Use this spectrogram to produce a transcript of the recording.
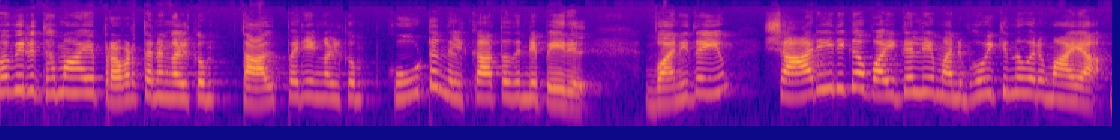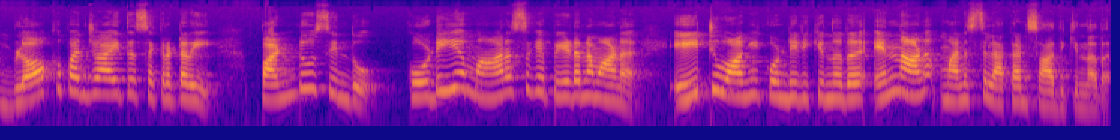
നിയമവിരുദ്ധമായ പ്രവർത്തനങ്ങൾക്കും താൽപ്പര്യങ്ങൾക്കും കൂട്ടുനിൽക്കാത്തതിന്റെ പേരിൽ വനിതയും ശാരീരിക വൈകല്യം അനുഭവിക്കുന്നവരുമായ ബ്ലോക്ക് പഞ്ചായത്ത് സെക്രട്ടറി പണ്ടു സിന്ധു കൊടിയ മാനസിക പീഡനമാണ് ഏറ്റുവാങ്ങിക്കൊണ്ടിരിക്കുന്നത് എന്നാണ് മനസ്സിലാക്കാൻ സാധിക്കുന്നത്.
